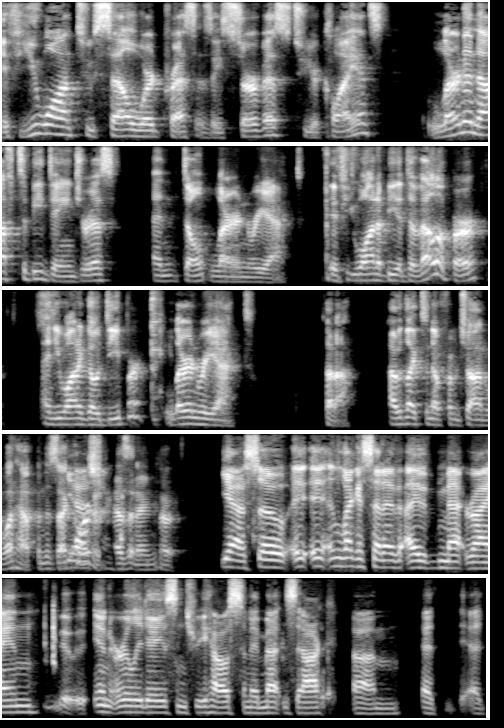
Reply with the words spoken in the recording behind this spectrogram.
If you want to sell WordPress as a service to your clients, learn enough to be dangerous and don't learn React. If you want to be a developer and you want to go deeper, learn React. Ta da. I would like to know from John what happened to Zac yeah, Gordon sure. as an. Yeah, so and like I said, I've I've met Ryan in early days in Treehouse, and I met Zac um, at at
